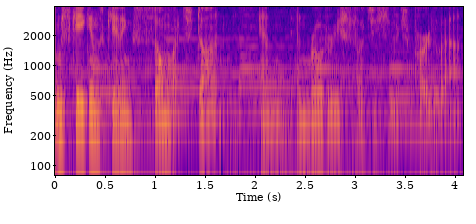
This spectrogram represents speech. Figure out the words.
Muskegon's getting so much done, and, and Rotary's such a huge part of that.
